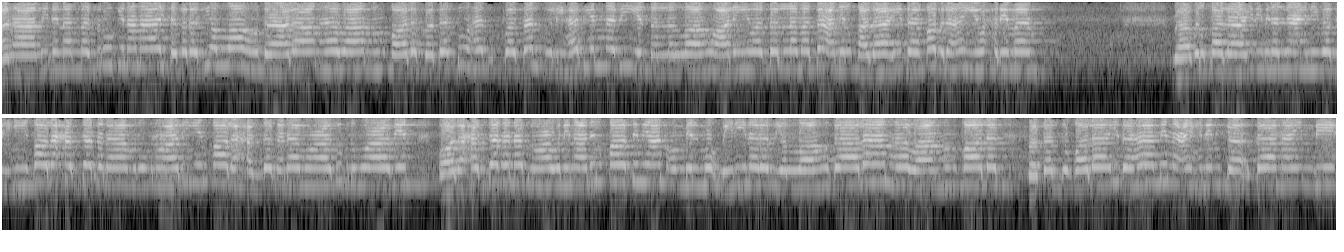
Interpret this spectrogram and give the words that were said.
أنا عامد المسروك عن عائشة رضي الله تعالى عنها وعنهم قال فتلت لهدي النبي صلى الله عليه وسلم تعني القلائد قبل أن يحرمه باب القلائد من اللعن وبه قال حدثنا عمرو بن علي قال حدثنا معاذ بن معاذ قال حدثنا ابن عون عن القاسم عن أم المؤمنين رضي الله تعالى عنها وعنهم قالت فتلت قلائدها من عهن كان عندي.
